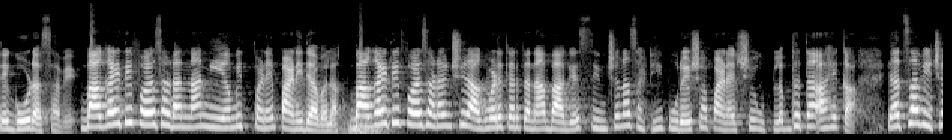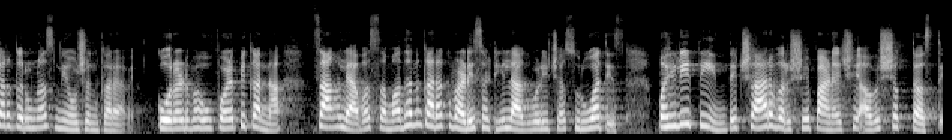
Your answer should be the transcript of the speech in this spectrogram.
ते गोड असावे. बागायती फळझाडांना नियमितपणे पाणी द्यावं लागतं. बागायती फळझाडांची लागवड करताना बागेत सिंचनासाठी पुरेशा पाण्याची उपलब्धता आहे का याचा विचार करूनच नियोजन करावे. कोरडवाहू फळ पिकांना चांगल्या व समाधानकारक वाढीसाठी लागवडीच्या सुरुवातीस पहिली तीन ते चार वर्षे पाण्याची आवश्यकता असते.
